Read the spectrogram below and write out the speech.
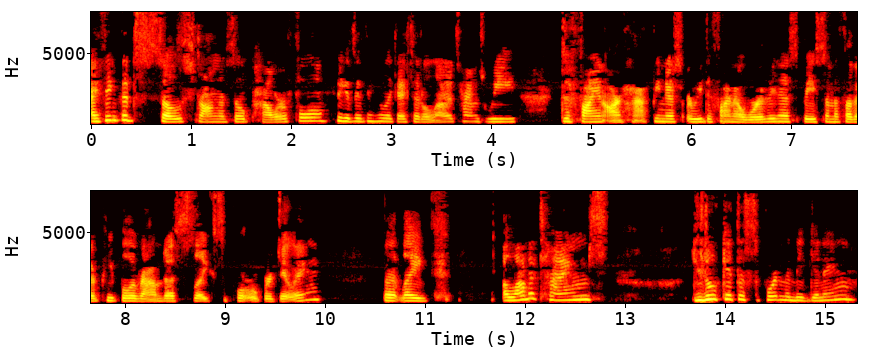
I think that's so strong and so powerful because I think, like I said, a lot of times we define our happiness or we define our worthiness based on if other people around us like support what we're doing. But like a lot of times you don't get the support in the beginning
